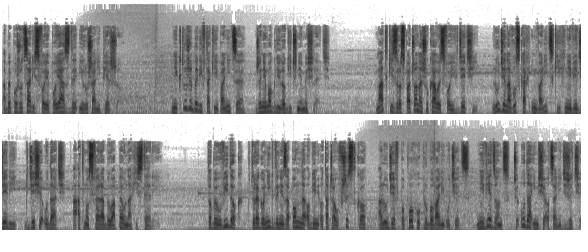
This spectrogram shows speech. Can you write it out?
aby porzucali swoje pojazdy i ruszali pieszo. Niektórzy byli w takiej panice, że nie mogli logicznie myśleć. Matki zrozpaczone szukały swoich dzieci, ludzie na wózkach inwalidzkich nie wiedzieli, gdzie się udać, a atmosfera była pełna histerii. To był widok, którego nigdy nie zapomnę. Ogień otaczał wszystko, a ludzie w popłochu próbowali uciec, nie wiedząc, czy uda im się ocalić życie.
